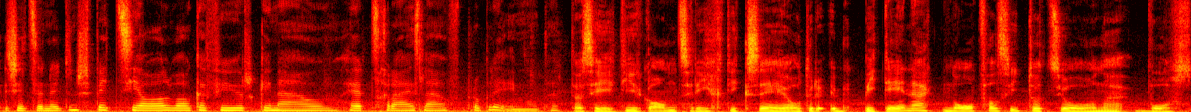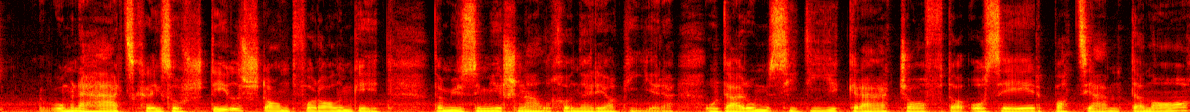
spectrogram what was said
Das ist jetzt ja nicht ein Spezialwagen für genau Herz-Kreislauf-Probleme, oder? Das habt ihr ganz richtig gesehen, oder? Bei diesen Notfallsituationen, wo es um einen Herzkreislauf-Stillstand vor allem geht, da müssen wir schnell können reagieren Und darum sind diese Gerätschaften auch sehr patientennah.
